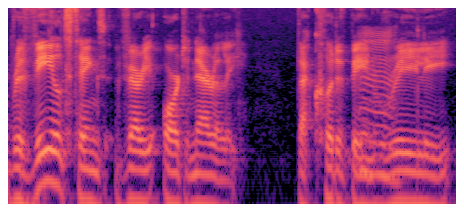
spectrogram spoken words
revealed things very ordinarily that could have been really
